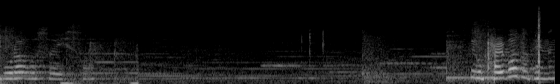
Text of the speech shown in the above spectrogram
뭐라고 써 있어? 이거 밟아도 되는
